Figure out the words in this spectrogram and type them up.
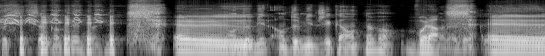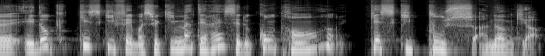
Petite cinquantaine, euh, en 2000, en 2000 j'ai 49 ans. Voilà. donc, euh, et donc, qu'est-ce qui fait? Moi, ce qui m'intéresse, c'est de comprendre Qu'est-ce qui pousse un homme qui a,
